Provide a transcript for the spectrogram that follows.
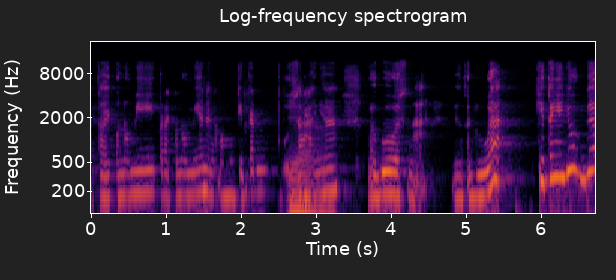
atau ekonomi perekonomian yang nggak memungkinkan Iya. usahanya bagus. Nah, yang kedua kitanya juga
